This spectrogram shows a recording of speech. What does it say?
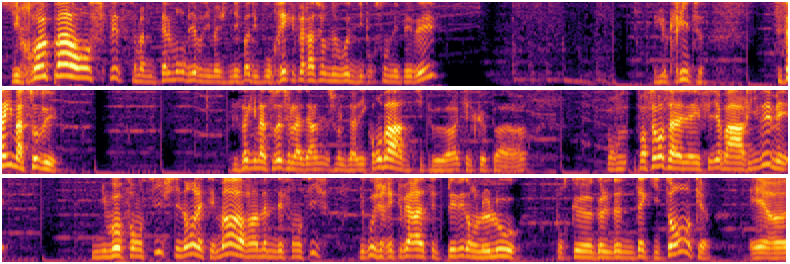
qui repart en spé, ça, m'a mis tellement bien, vous imaginez pas, du coup récupération de nouveau de 10% des PV. Le crit, c'est ça qui m'a sauvé. C'est ça qui m'a sauvé sur, le dernier combat, un petit peu, hein, quelque part. Hein. forcément, ça allait finir par arriver, mais niveau offensif, sinon on était mort, hein, même défensif. Du coup, j'ai récupéré assez de PV dans le lot pour que Golden Tech il tank. Et euh,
